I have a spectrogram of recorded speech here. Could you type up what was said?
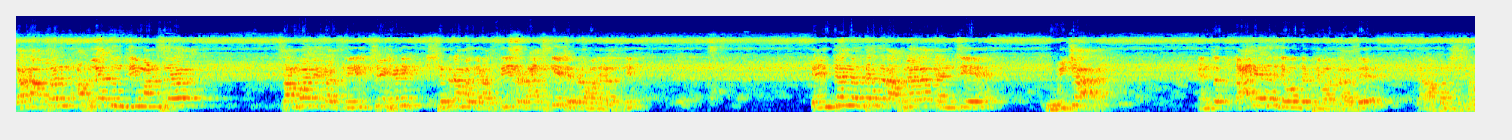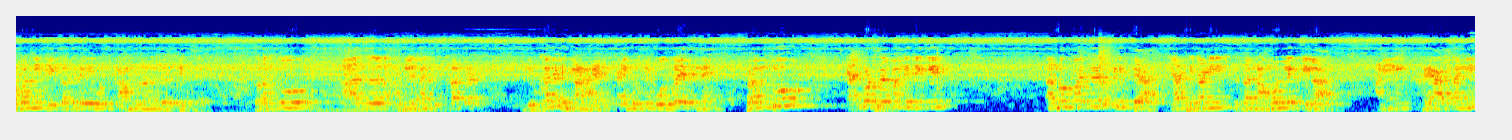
कारण आपण आपल्यातून जी माणसं सामाजिक असतील शैक्षणिक क्षेत्रामध्ये असतील राजकीय क्षेत्रामध्ये असतील त्यांच्यानंतर जर आपल्याला त्यांचे विचार त्यांचं कार्य जर जिवंत ठेवायचं असेल तर आपण सर्वांनी एकत्र येऊन काम करणं गरजेचं आहे. परंतु आज आपल्या हा दुःखाचं दुःखाचं ठिकाण आहे काही गोष्टी बोलता येत नाही. परंतु गायकवाड साहेबांनी देखील अनौपचारिकरित्या या ठिकाणी त्याचा नामोल्लेख केला आणि खऱ्या अर्थाने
